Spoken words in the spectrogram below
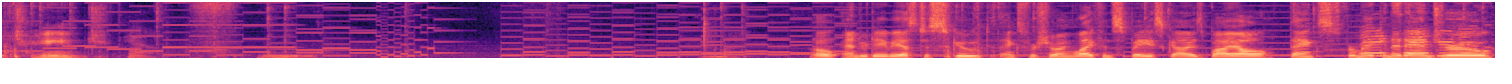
the change. Yeah. Ooh. Oh, Andrew Davie has to scoot. Thanks for showing life in space, guys. Bye, all. Thanks for making Thanks, it, Andrew. Andrew.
